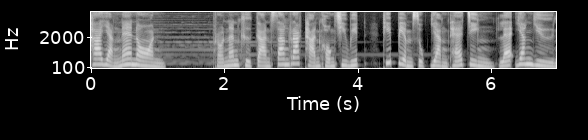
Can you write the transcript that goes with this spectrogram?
ค่าอย่างแน่นอน เพราะนั่นคือการสร้างรากฐานของชีวิตที่เปี่ยมสุขอย่างแท้จริงและยั่งยืน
